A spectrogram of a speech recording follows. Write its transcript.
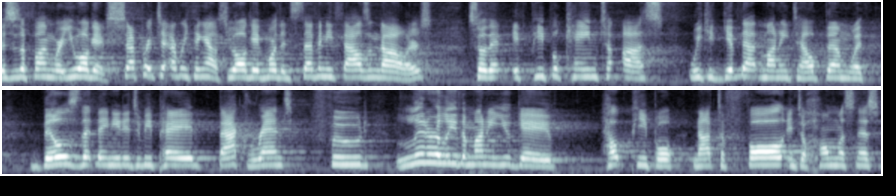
This is a fund where you all gave separate to everything else. You all gave more than $70,000 so that if people came to us, we could give that money to help them with bills that they needed to be paid, back rent, food. Literally, the money you gave helped people not to fall into homelessness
